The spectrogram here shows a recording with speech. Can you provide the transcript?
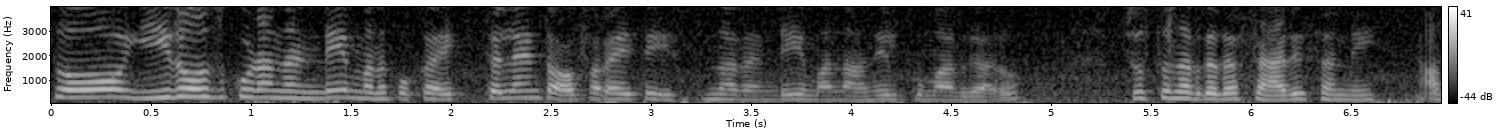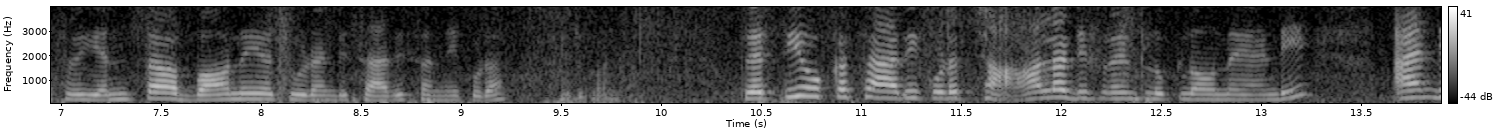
సో ఈ రోజు కూడానండి మనకు ఒక ఎక్సలెంట్ ఆఫర్ అయితే ఇస్తున్నారండి మన అనిల్ కుమార్ గారు. చూస్తున్నారు కదా శారీస్ అన్నీ. అసలు ఎంత బాగున్నాయో చూడండి శారీస్ అన్నీ కూడా. ఇదిగోండి. ప్రతి ఒక్క శారీ కూడా చాలా డిఫరెంట్ లుక్లో ఉన్నాయండి. అండ్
